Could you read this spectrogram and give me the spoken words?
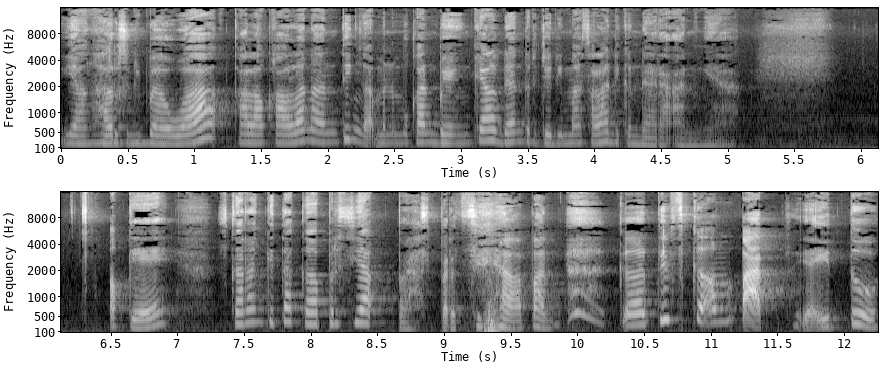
yang harus dibawa kalau kalau nanti nggak menemukan bengkel dan terjadi masalah di kendaraannya. Oke, sekarang kita ke persiap persiapan ke tips keempat yaitu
